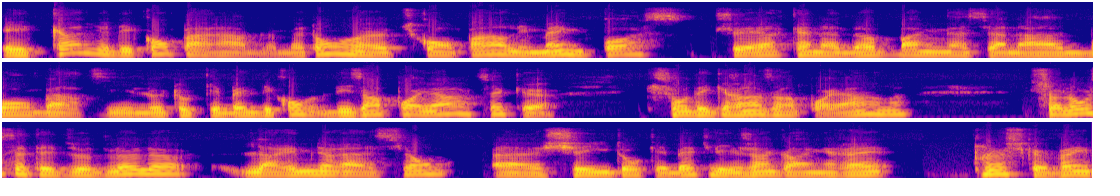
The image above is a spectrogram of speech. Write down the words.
Et quand il y a des comparables, mettons, euh, tu compares les mêmes postes chez Air Canada, Banque nationale, Bombardier, l'Auto-Québec, des, des, employeurs, tu sais, que, qui sont des grands employeurs, selon cette étude-là, la rémunération chez Hydro-Québec, les gens gagneraient plus que 20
